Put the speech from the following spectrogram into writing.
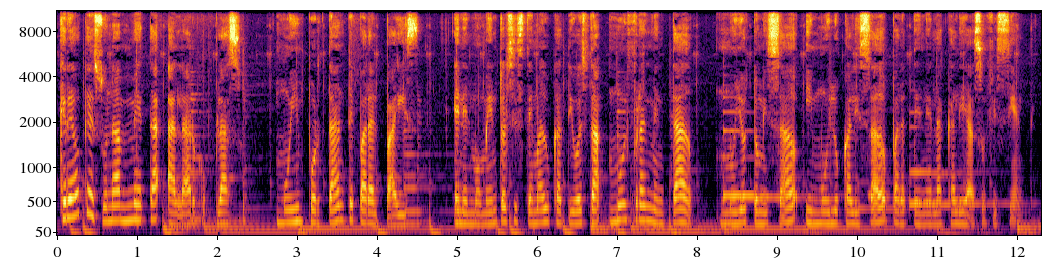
creo que es una meta a largo plazo, muy importante para el país. En el momento el sistema educativo está muy fragmentado, muy optimizado y muy localizado para tener la calidad suficiente.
